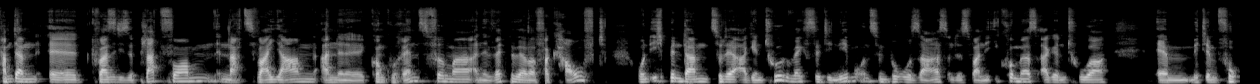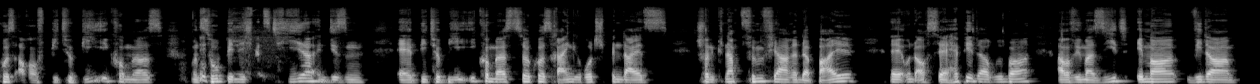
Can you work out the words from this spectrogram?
haben dann äh, quasi diese Plattform nach zwei Jahren an eine Konkurrenzfirma, an einen Wettbewerber verkauft. Und ich bin dann zu der Agentur gewechselt, die neben uns im Büro saß. Und es war eine E-Commerce-Agentur, ähm, mit dem Fokus auch auf B2B E-Commerce. Und so bin ich jetzt hier in diesen äh, B2B E-Commerce-Zirkus reingerutscht, bin da jetzt schon knapp fünf Jahre dabei äh, und auch sehr happy darüber. Aber wie man sieht, immer wieder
